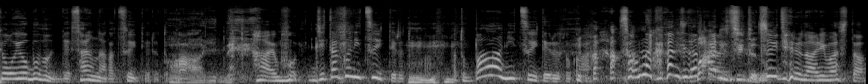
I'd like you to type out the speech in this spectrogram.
共用部分でサウナがついてるとあか。あいいね。はい、もう自宅についてるとか。うん、あとバーについてるとか、そんな感じだった。ら。バーについてるの？ついてるのありました。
